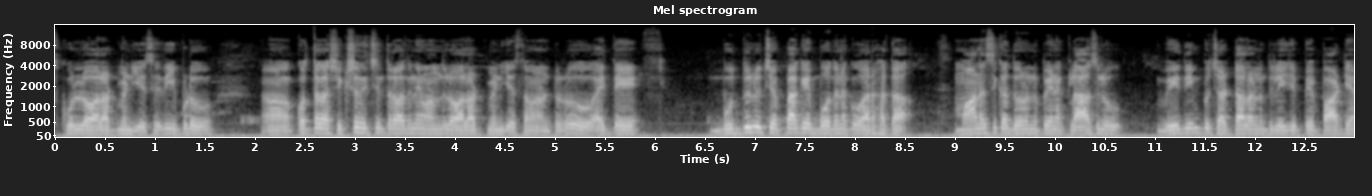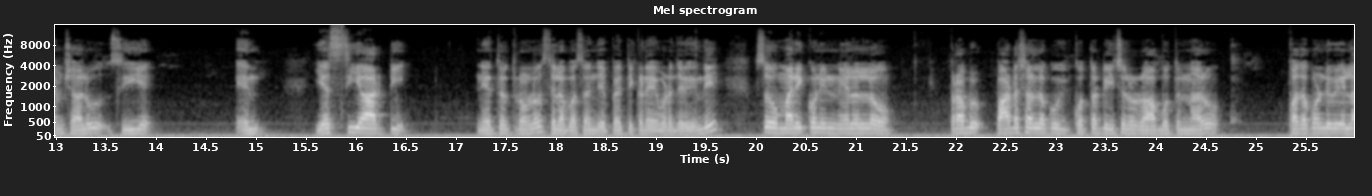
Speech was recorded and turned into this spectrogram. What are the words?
స్కూల్లో అలాట్మెంట్ చేసేది. ఇప్పుడు కొత్తగా శిక్షణ ఇచ్చిన తర్వాతనే అందులో అలాట్మెంట్ చేస్తామని అంటారు అయితే బుద్ధులు చెప్పాకే బోధనకు అర్హత మానసిక ధోరణిపైన క్లాసులు వేధింపు చట్టాలను తెలియజెప్పే పాఠ్యాంశాలు సిఏ ఎన్ ఎస్సిఆర్టీ నేతృత్వంలో సిలబస్ అని చెప్పి అయితే ఇక్కడ ఇవ్వడం జరిగింది. సో మరికొన్ని నెలల్లో ప్రభు పాఠశాలలకు కొత్త టీచర్లు రాబోతున్నారు. పదకొండు వేల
